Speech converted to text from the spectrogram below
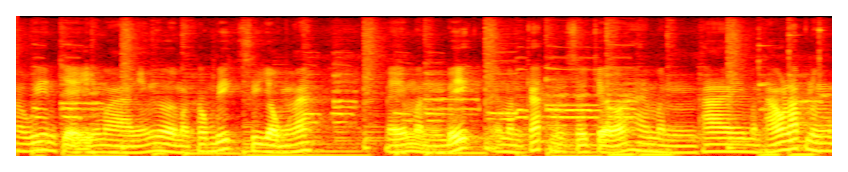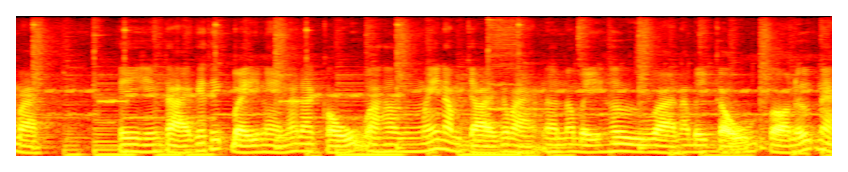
à, quý anh chị mà những người mà không biết sử dụng á để mình biết để mình cách mình sửa chữa hay mình thay mình tháo lắp luôn các bạn. Thì hiện tại cái thiết bị này nó đã cũ và hơn mấy năm trời các bạn nên nó bị hư và nó bị cũ gò nước nè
